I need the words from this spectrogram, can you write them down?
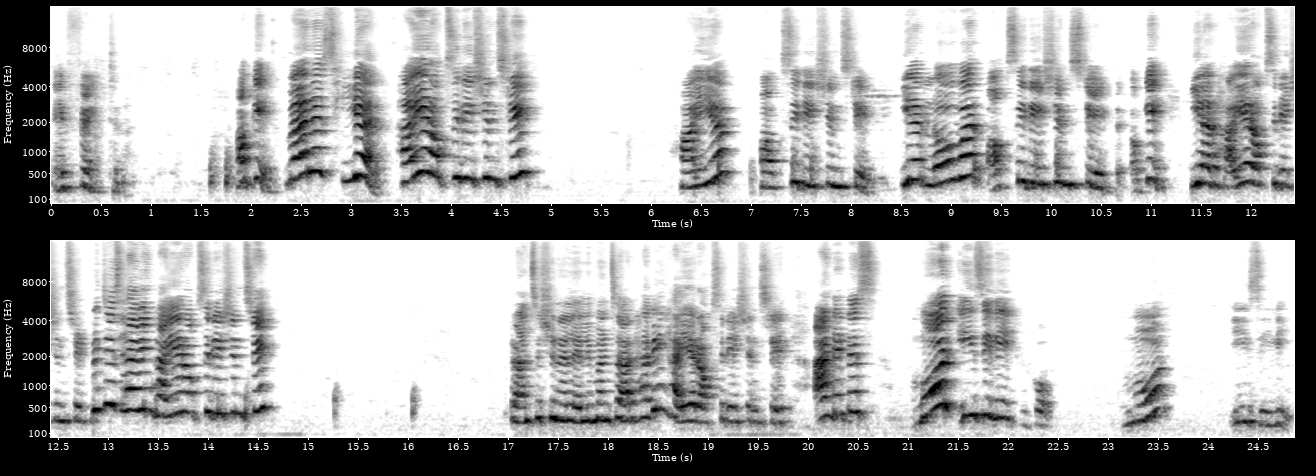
Effect. Okay whereas here? Higher oxidation state? Higher oxidation state. Here lower oxidation state. Okay here higher oxidation state. Which is having higher oxidation state transitional elements are having higher oxidation state and it is more easily to go. More easily.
